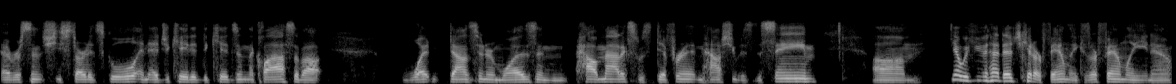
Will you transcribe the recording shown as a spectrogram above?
ever since she started school and educated the kids in the class about what Down syndrome was and how Maddox was different and how she was the same. Um, yeah, we've even had to educate our family because our family, you know,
